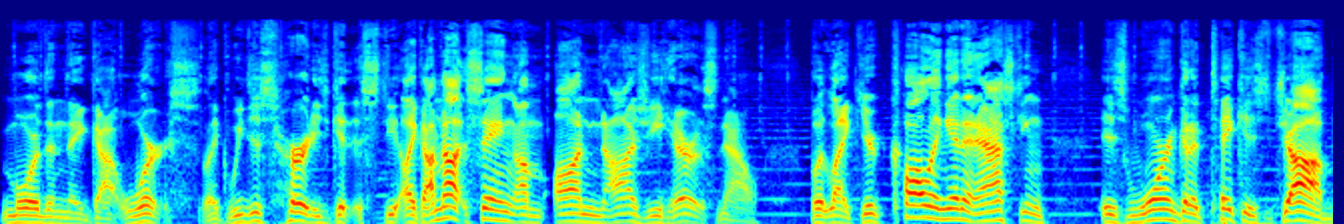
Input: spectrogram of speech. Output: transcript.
more than they got worse. Like we just heard he's getting a steal. Like I'm not saying I'm on Najee Harris now, but like you're calling in and asking, is Warren going to take his job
